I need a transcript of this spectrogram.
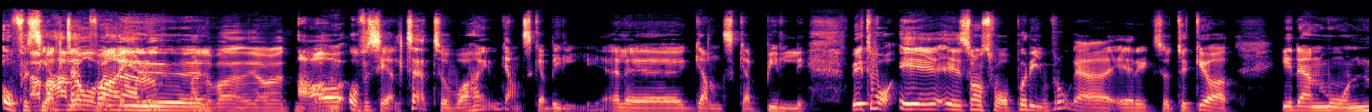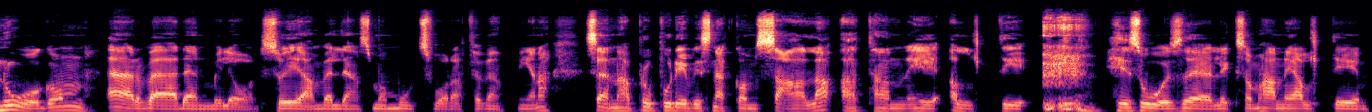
Ja, officiellt han sett var han ju... eller vad, jag vet inte. Ja, officiellt sett så var han ju ganska billig. Eller ganska billig. Vet du vad, som svar på din fråga Erik, så tycker jag att i den mån någon är värd en miljard så är han väl den som har motsvarat förväntningarna. Sen apropå det vi snackade om Sala, att han är alltid, Jesus, eh, liksom, han är alltid,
